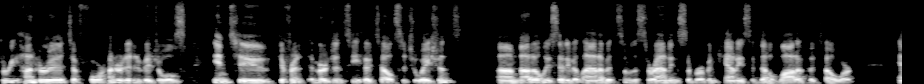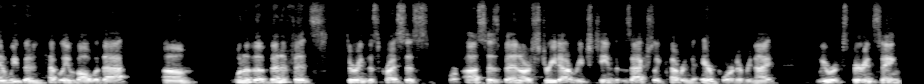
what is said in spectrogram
300 to 400 individuals into different emergency hotel situations. Um, not only city of Atlanta, but some of the surrounding suburban counties have done a lot of hotel work, and we've been heavily involved with that. Um, one of the benefits during this crisis for us has been our street outreach team that was actually covering the airport every night. We were experiencing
